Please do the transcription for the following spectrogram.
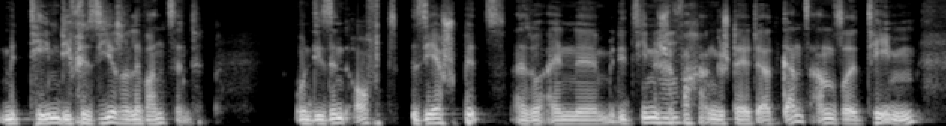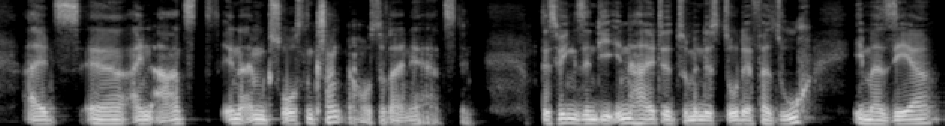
mit Themen, die für sie relevant sind. Und die sind oft sehr spitz. Also eine medizinische mhm. Fachangestellte hat ganz andere Themen als äh, ein Arzt in einem großen Krankenhaus oder eine Ärztin. Deswegen sind die Inhalte, zumindest so der Versuch, immer sehr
